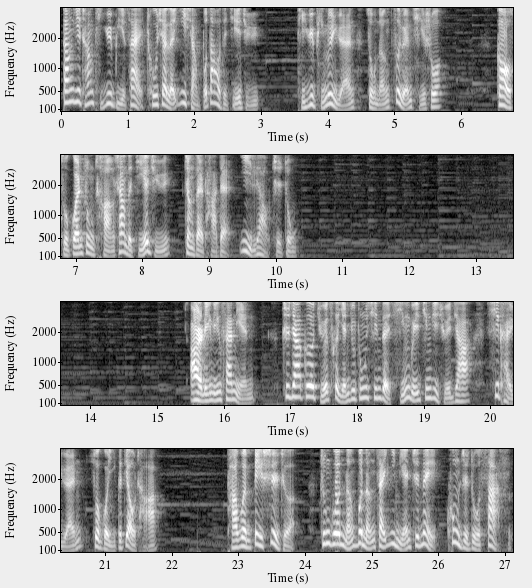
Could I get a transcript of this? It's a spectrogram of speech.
当一场体育比赛出现了意想不到的结局，体育评论员总能自圆其说，告诉观众场上的结局正在他的意料之中。二零零三年，芝加哥决策研究中心的行为经济学家西凯元做过一个调查。他问被试者：“中国能不能在一年之内控制住 SARS？”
